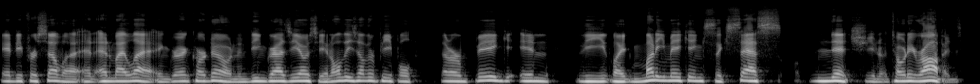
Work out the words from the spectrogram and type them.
Andy Frisella and Ed Mylett and Grant Cardone and Dean Graziosi and all these other people that are big in the like money making success niche, you know, Tony Robbins.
